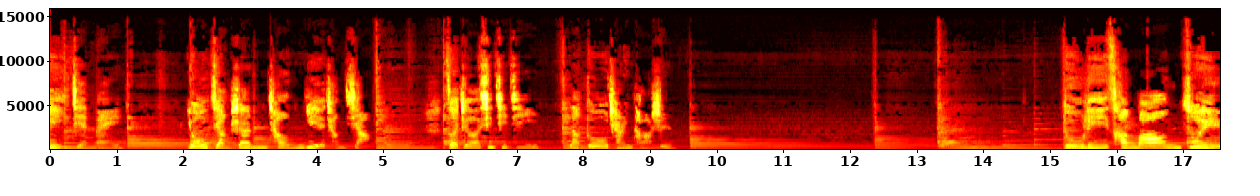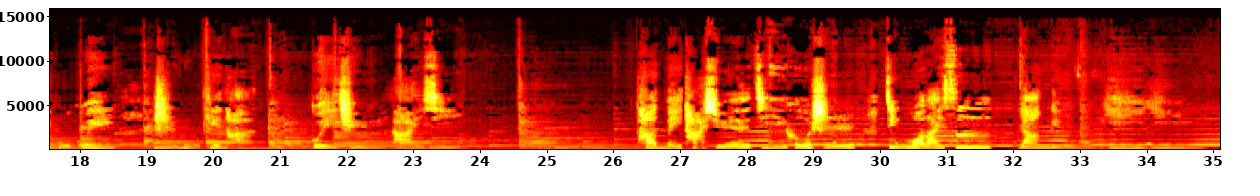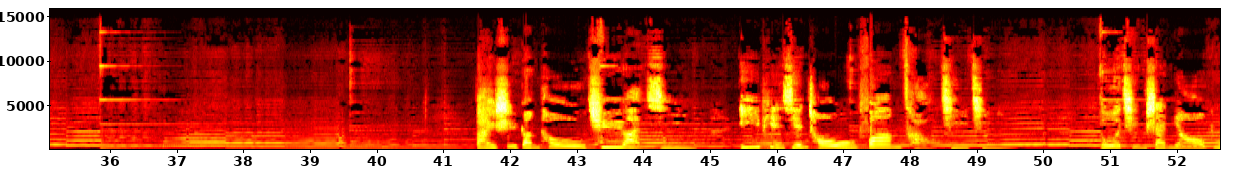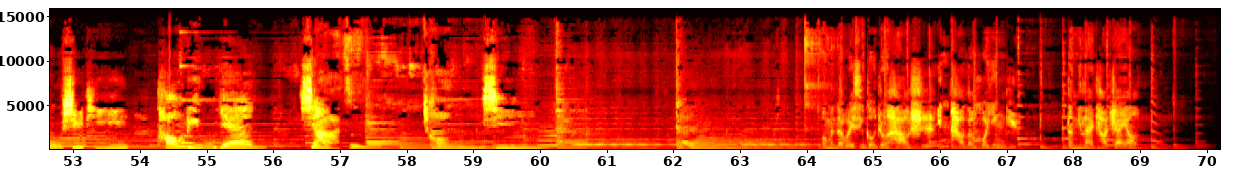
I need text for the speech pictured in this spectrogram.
一剪梅，由蒋山成叶成像。作者：辛弃疾，朗读：陈樱桃老师。独立苍茫醉不归，日暮天寒归去来兮。探梅踏雪几何时？今我来思，杨柳依依。白石冈头曲岸西，一片闲愁芳草萋萋。多情山鸟不须啼，桃李无言。下自成蹊。我们的微信公众号是“樱桃乐活英语”，等你来挑战哟。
